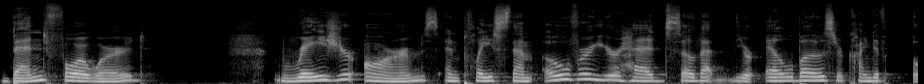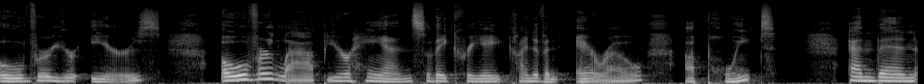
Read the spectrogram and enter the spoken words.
bend forward Raise your arms and place them over your head so that your elbows are kind of over your ears. Overlap your hands so they create kind of an arrow, a point, and then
